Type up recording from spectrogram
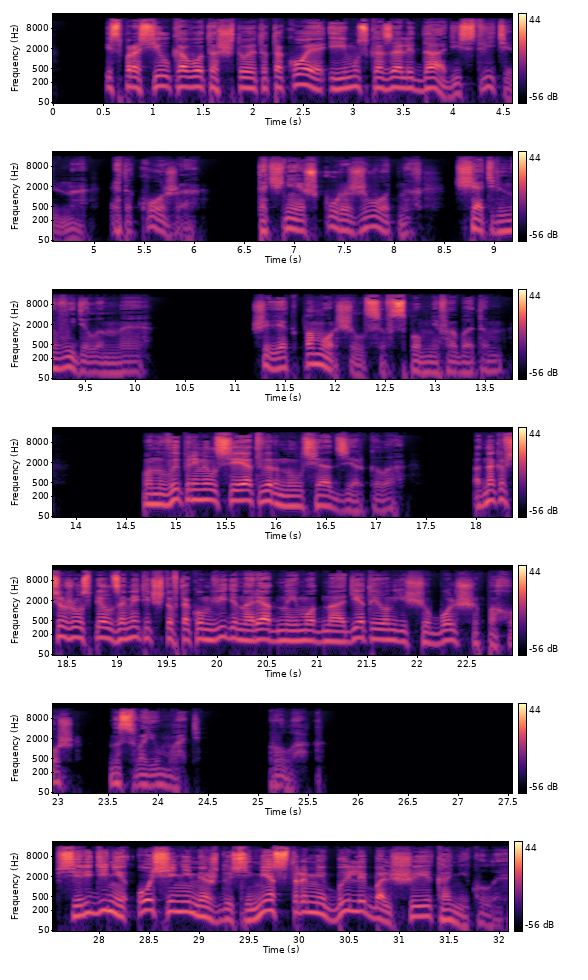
и спросил кого-то, что это такое, и ему сказали «да, действительно, это кожа, точнее шкура животных, тщательно выделанная». Шевек поморщился, вспомнив об этом. Он выпрямился и отвернулся от зеркала. Однако все же успел заметить, что в таком виде нарядно и модно одетый он еще больше похож на свою мать. Рулак. В середине осени между семестрами были большие каникулы.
